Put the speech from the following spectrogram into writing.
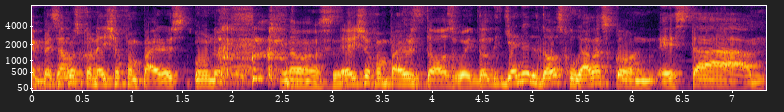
empezamos con Age of Empires 1. No, sea, Age of Empires 2, güey. Donde ya en el 2 jugabas con esta.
